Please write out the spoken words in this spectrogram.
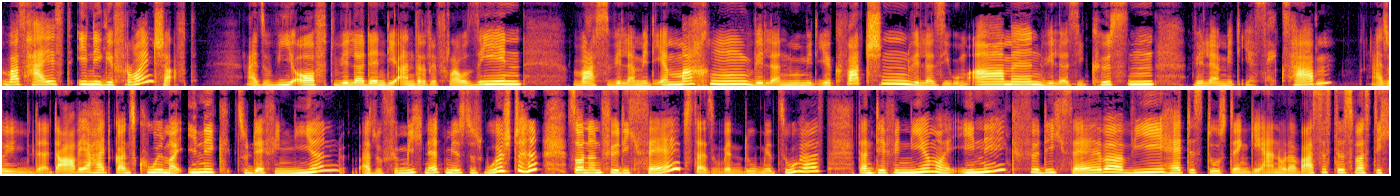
was heißt innige Freundschaft? Also wie oft will er denn die andere Frau sehen? Was will er mit ihr machen? Will er nur mit ihr quatschen? Will er sie umarmen? Will er sie küssen? Will er mit ihr Sex haben? Also da wäre halt ganz cool, mal innig zu definieren. Also für mich nicht, mir ist es wurscht, sondern für dich selbst. Also wenn du mir zuhörst, dann definier mal innig für dich selber, wie hättest du es denn gern oder was ist das, was dich,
